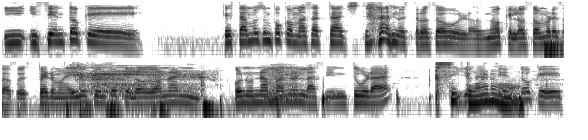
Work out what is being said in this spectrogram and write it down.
Y, y siento que, que estamos un poco más attached a nuestros óvulos, ¿no? Que los hombres a su esperma. Ellos siento que lo donan con una mano en la cintura. Sí, y yo claro. Siento que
